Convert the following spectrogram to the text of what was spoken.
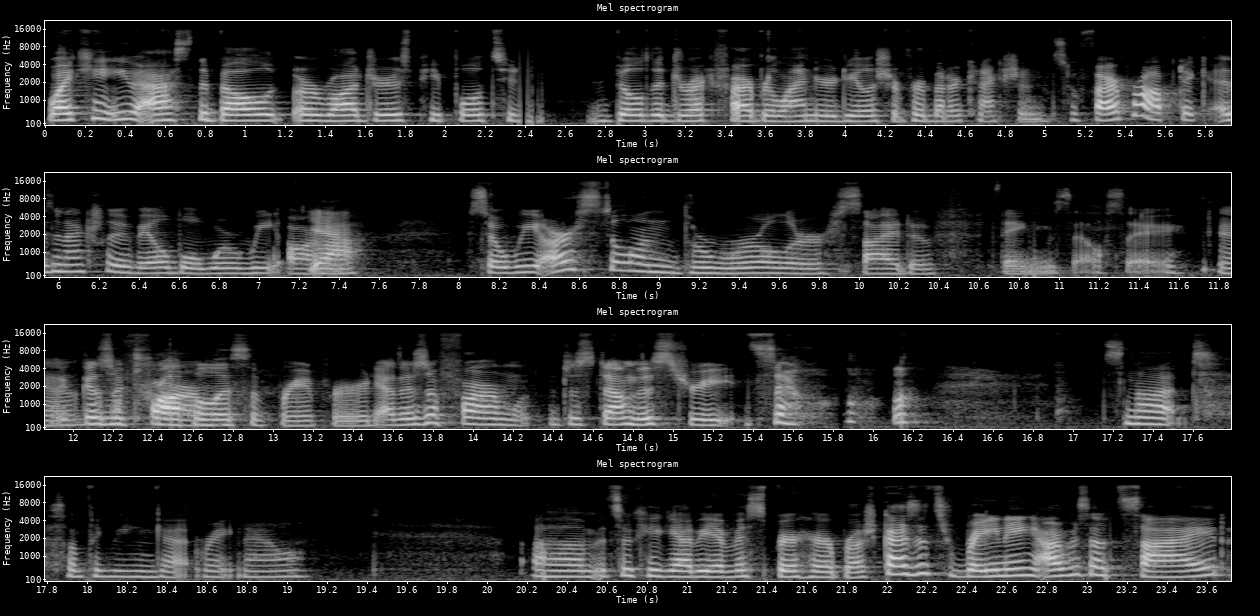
Why can't you ask the Bell or Rogers people to build a direct fiber line to your dealership for a better connection? So fiber optic isn't actually available where we are. Yeah. So we are still on the ruraler side of things, I'll say. Yeah, like, the metropolis of Brantford. Yeah, there's a farm just down the street, so it's not something we can get right now. Um, it's okay, Gabi, I have a spare hairbrush. Guys, it's raining. I was outside,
